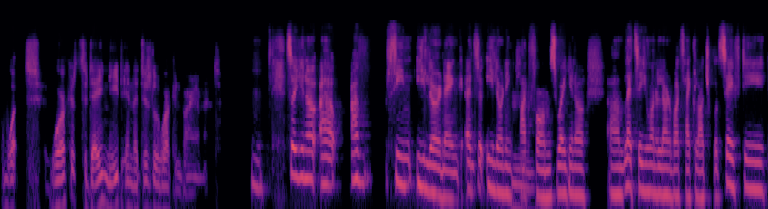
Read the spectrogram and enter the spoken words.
what workers today need in the digital work environment. Mm. So, you know, uh, I've seen e-learning and so e-learning mm. platforms where you know um, let's say you want to learn about psychological safety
